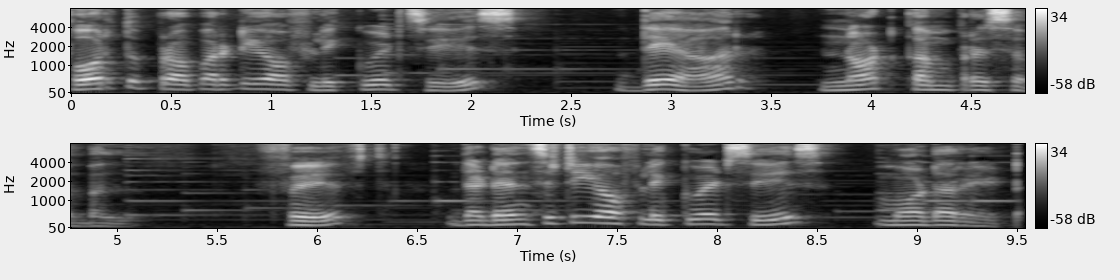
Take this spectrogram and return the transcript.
Fourth property of liquids is they are not compressible. Fifth, the density of liquids is moderate.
